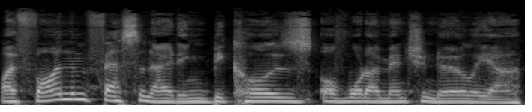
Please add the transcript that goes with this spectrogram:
I find them fascinating because of what I mentioned earlier.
